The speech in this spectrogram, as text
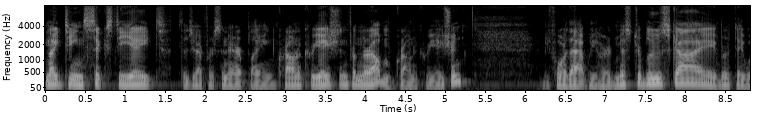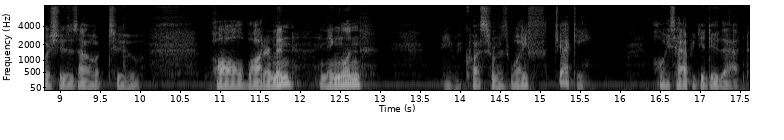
1968, the Jefferson Airplane, Crown of Creation from their album Crown of Creation. Before that, we heard Mr. Blue Sky, birthday wishes out to Paul Waterman in England. A request from his wife, Jackie. Always happy to do that.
